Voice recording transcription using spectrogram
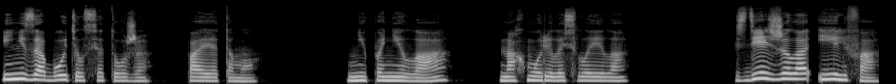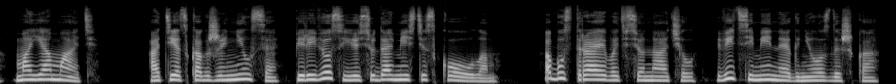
«И не заботился тоже, поэтому». «Не поняла», — нахмурилась Лейла. «Здесь жила Ильфа, моя мать. Отец, как женился, перевез ее сюда вместе с Коулом. Обустраивать все начал, ведь семейное гнездышко.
